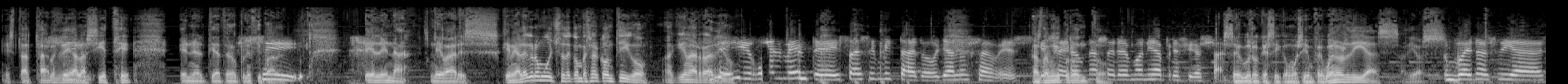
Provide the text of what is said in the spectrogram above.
esta tarde a las 7 en el Teatro Principal. Sí. Elena Nevares, que me alegro mucho de conversar contigo aquí en la radio. Sí, igualmente, estás invitado, ya lo sabes. Hasta que muy será pronto. una ceremonia preciosa. Seguro que sí, como siempre. Buenos días, adiós. Buenos días.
